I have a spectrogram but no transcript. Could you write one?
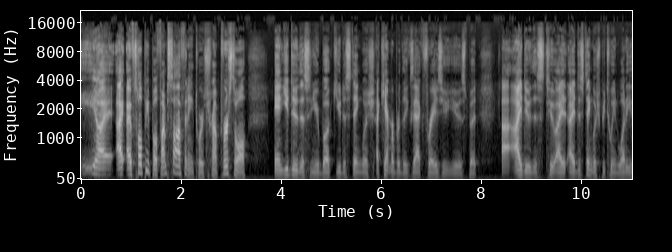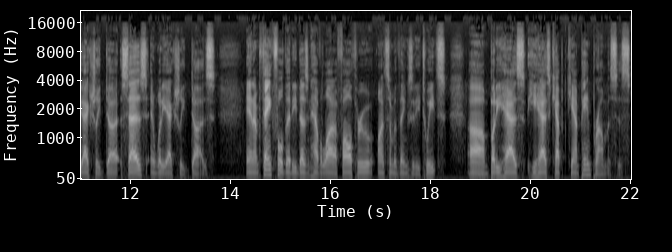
you know, I, I, I've told people if I'm softening towards Trump, first of all, and you do this in your book, you distinguish. I can't remember the exact phrase you used, but uh, I do this too. I, I distinguish between what he actually do, says and what he actually does, and I'm thankful that he doesn't have a lot of follow through on some of the things that he tweets. Um, but he has he has kept campaign promises.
